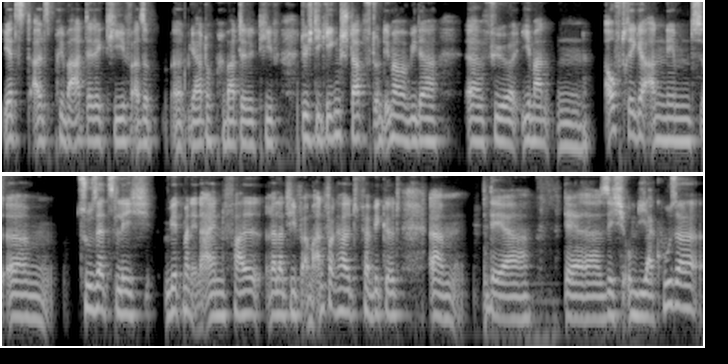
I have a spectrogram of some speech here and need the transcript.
jetzt als Privatdetektiv, also äh, ja doch Privatdetektiv, durch die Gegend stapft und immer mal wieder äh, für jemanden Aufträge annimmt. Ähm, zusätzlich wird man in einen Fall relativ am Anfang halt verwickelt, ähm, der der sich um die Yakuza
